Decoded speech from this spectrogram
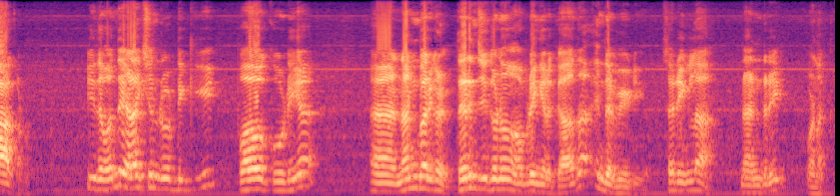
பார்க்கணும். இதை வந்து எலெக்ஷன் டியூட்டிக்கு போகக்கூடிய நண்பர்கள் தெரிஞ்சுக்கணும் அப்படிங்கிறதுக்காக தான் இந்த வீடியோ சரிங்களா? நன்றி வணக்கம்.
